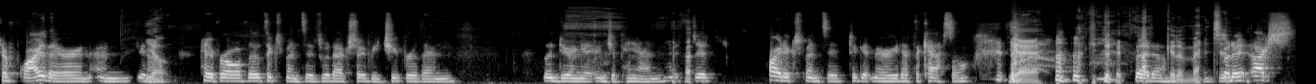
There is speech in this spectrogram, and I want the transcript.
to fly there and, and, you know, Yep. pay for all of those expenses would actually be cheaper than than doing it in Japan. It's, it's quite expensive to get married at the castle, Yeah. I could, but I um, could imagine. but it actually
